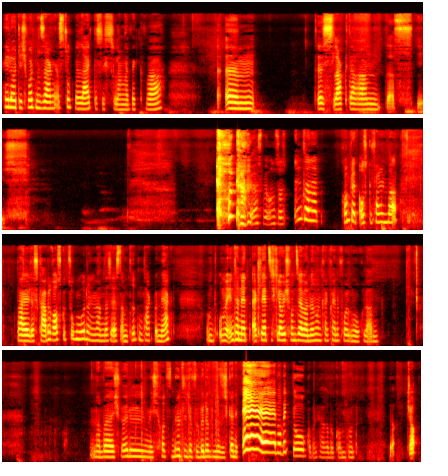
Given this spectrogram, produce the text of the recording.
Hey Leute, ich wollte nur sagen, es tut mir leid, dass ich so lange weg war. Ähm, es lag daran, dass ich dass bei uns das Internet komplett ausgefallen war, weil das Kabel rausgezogen wurde und wir haben das erst am dritten Tag bemerkt. Und ohne Internet erklärt sich, glaube ich, von selber, ne? Man kann keine Folgen hochladen. Aber ich würde mich trotzdem herzlich dafür bedanken, dass ich keine äh, Momento Kommentare bekommen habe. Ja, ciao.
